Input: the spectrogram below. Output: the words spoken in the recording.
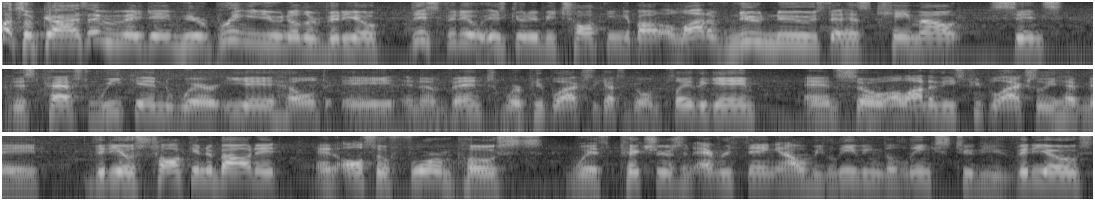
What's up guys, MMA Game here, bringing you another video. This video is going to be talking about a lot of new news that has came out since this past weekend where EA held a an event where people actually got to go and play the game. And so a lot of these people actually have made videos talking about it and also forum posts with pictures and everything and I will be leaving the links to these videos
